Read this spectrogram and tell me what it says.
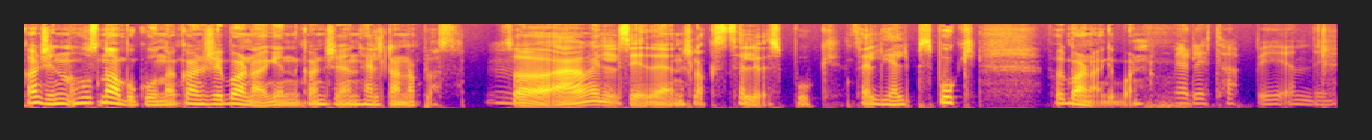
Kanskje hos nabokona, kanskje i barnehagen, kanskje en helt annen plass. Mm. Så jeg vil si det er en slags selvhjelpsbok, selvhjelpsbok for barnehagebarn. Med litt happy ending?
